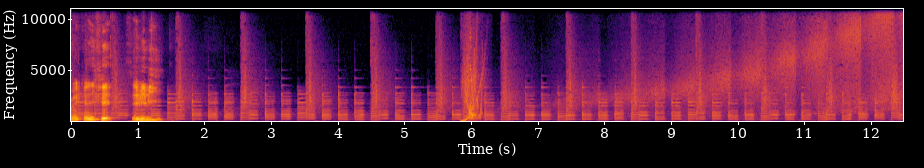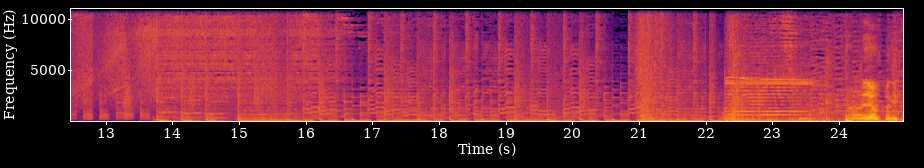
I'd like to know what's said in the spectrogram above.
Premier qualifié, c'est Bibi. Allez, encore niveau.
